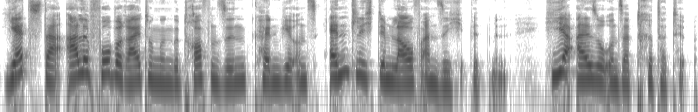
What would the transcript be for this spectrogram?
jetzt da alle Vorbereitungen getroffen sind, können wir uns endlich dem Lauf an sich widmen. Hier also unser dritter Tipp.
